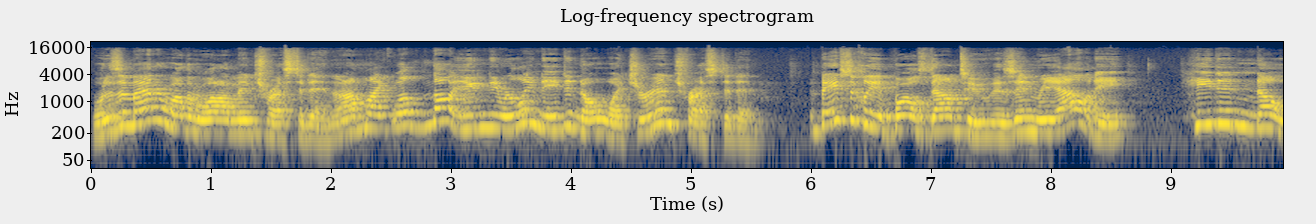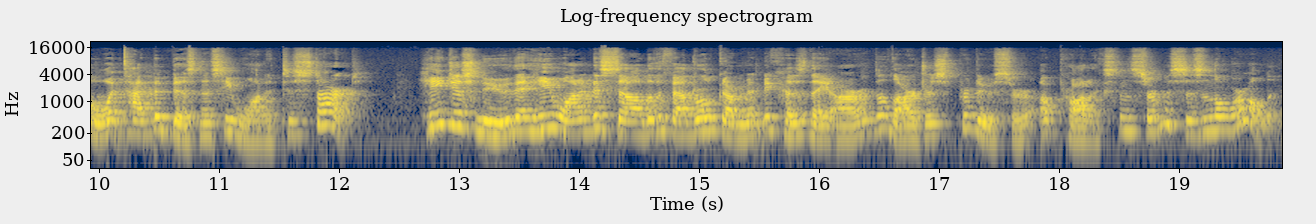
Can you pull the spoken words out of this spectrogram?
What does it matter whether what I'm interested in? And I'm like, Well, no, you really need to know what you're interested in basically it boils down to is in reality, he didn't know what type of business he wanted to start. He just knew that he wanted to sell to the federal government because they are the largest producer of products and services in the world.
